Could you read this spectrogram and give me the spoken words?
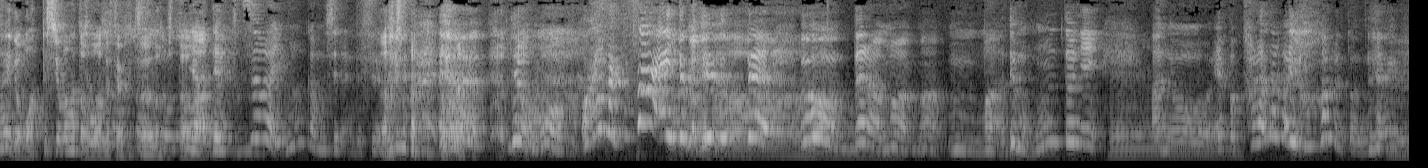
臭いで終わってしまうと思うんですよ普通の人いやはで普通は言わんかもしれんですよ。ね でももう「お母さん臭い!」とか言ってうん。だからまあまあうんまあでも本当にあのやっぱ体が弱るとねうん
